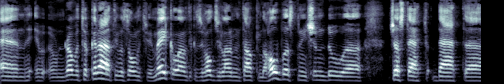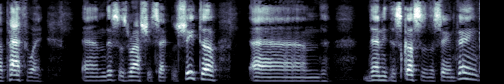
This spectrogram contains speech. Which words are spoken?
And when Rava took it out, he was only to be makel because he holds of in the whole bus, and he shouldn't do uh, just that that uh, pathway. And this is Rashi second Shita, and then he discusses the same thing,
